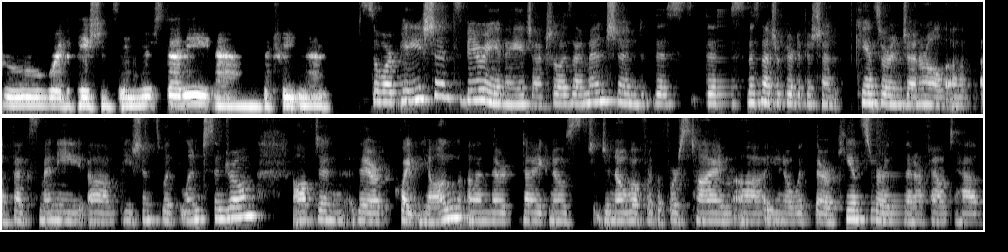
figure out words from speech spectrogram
who were the patients in your study and the treatment so our patients vary in age. Actually, as I mentioned, this this mismatch repair deficient cancer in general uh, affects many uh, patients with Lynch syndrome. Often they are quite young and they're diagnosed de novo for the first time, uh, you know, with their cancer, and then are found to have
